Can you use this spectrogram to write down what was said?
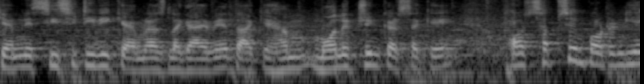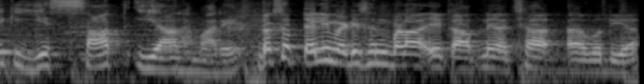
कि हमने सीसीटीवी कैमराज लगाए हुए हैं ताकि हम मॉनिटरिंग कर सकें। और सबसे इंपॉर्टेंट ये कि ये सात ई e हमारे डॉक्टर साहब टेलीमेडिसिन बड़ा एक आपने अच्छा वो दिया।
